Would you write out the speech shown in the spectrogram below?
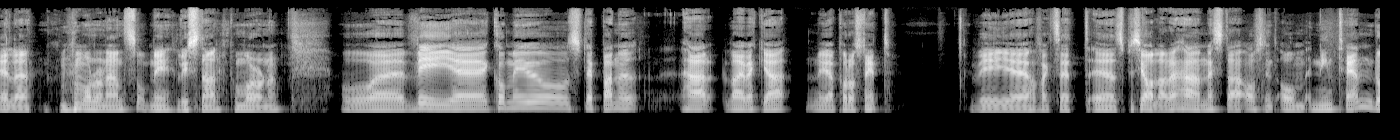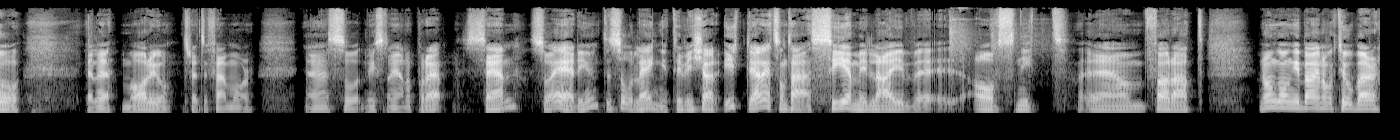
Eller morgonens om ni lyssnar på morgonen. Och eh, Vi eh, kommer ju att släppa nu här varje vecka nya poddavsnitt. Vi eh, har faktiskt ett eh, specialare här nästa avsnitt om Nintendo. Eller Mario 35 år. Eh, så lyssna gärna på det. Sen så är det ju inte så länge till vi kör ytterligare ett sånt här semi-live avsnitt. Eh, för att någon gång i början av oktober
